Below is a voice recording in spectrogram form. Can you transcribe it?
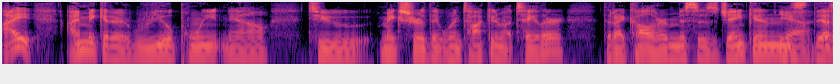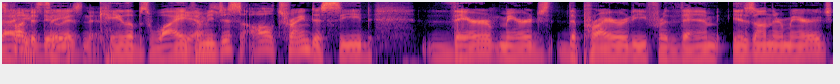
I I make it a real point now to make sure that when talking about Taylor, that I call her Mrs. Jenkins. Yeah, that that's fun I to do, isn't it? Caleb's wife. I mean, just all trying to seed their marriage. The priority for them is on their marriage,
